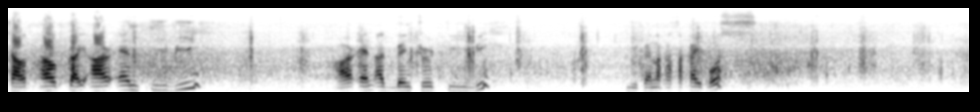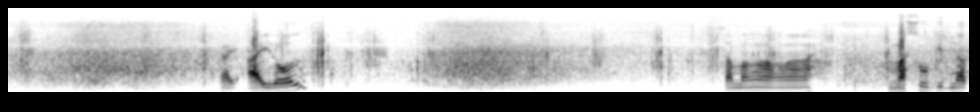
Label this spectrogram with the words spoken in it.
Shout out kay RN TV. RN Adventure TV. Hindi ka nakasakay boss. Kay Idol. Sa mga masugid na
